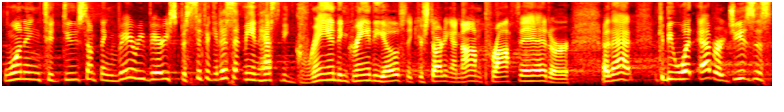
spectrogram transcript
wanting to do something very, very specific. It doesn't mean it has to be grand and grandiose, like you're starting a nonprofit or, or that. It could be whatever. Jesus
